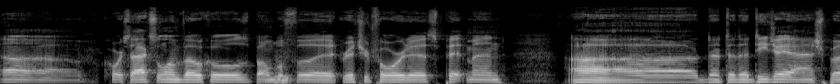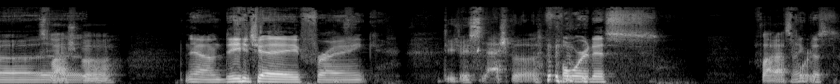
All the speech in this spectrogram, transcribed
uh, of course, Axl on vocals, Bumblefoot, Richard Fortus, Pitman, uh, da, da, da, DJ Ashba, Slashba, yeah, DJ Frank, DJ Slashba, Fortus. Flat Ass Force. this,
